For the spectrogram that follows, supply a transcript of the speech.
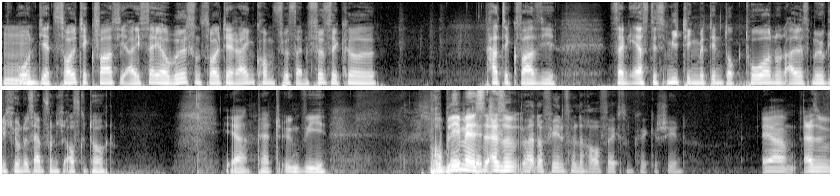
Mhm. Und jetzt sollte quasi Isaiah Wilson sollte reinkommen für sein Physical, hatte quasi sein erstes Meeting mit den Doktoren und alles mögliche und ist einfach nicht aufgetaucht. ja, der hat irgendwie Probleme, Der- ist, der also Typ hat auf jeden Fall nach Aufmerksamkeit geschehen. Ja, also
